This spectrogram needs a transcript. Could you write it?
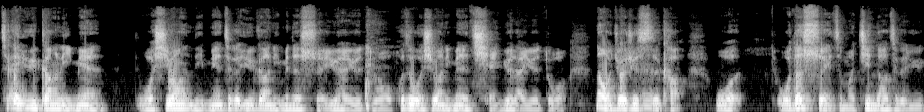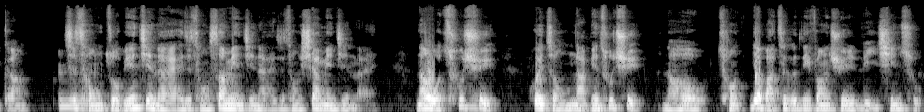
这个浴缸里面，我希望里面这个浴缸里面的水越来越多，或者我希望里面的钱越来越多，那我就要去思考，我我的水怎么进到这个浴缸？嗯是从左边进来，还是从上面进来，还是从下面进来？然后我出去会从哪边出去？然后从要把这个地方去理清楚。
